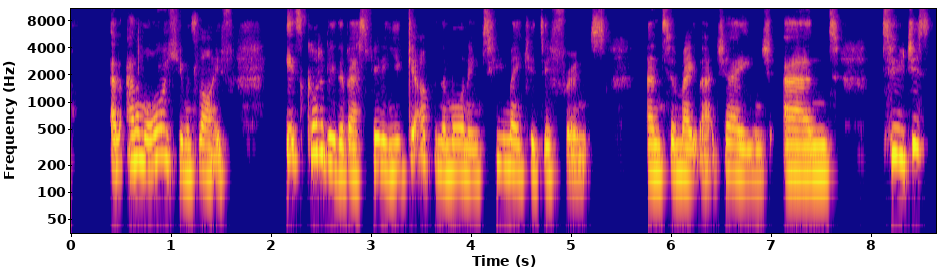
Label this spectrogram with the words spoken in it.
an animal or a human's life, it's got to be the best feeling. You get up in the morning to make a difference and to make that change and to just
